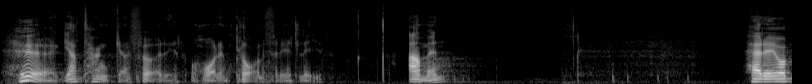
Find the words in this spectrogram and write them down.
höga tankar för er och har en plan för ert liv. Amen. Herre, jag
